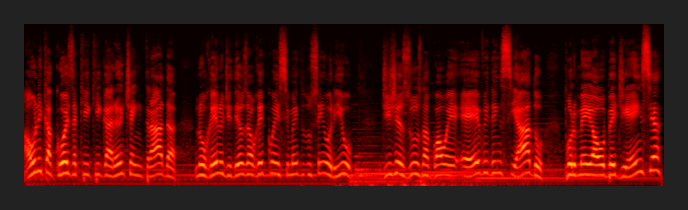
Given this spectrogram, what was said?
A única coisa que, que garante a entrada no reino de Deus é o reconhecimento do senhorio de Jesus, na qual é, é evidenciado por meio da obediência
